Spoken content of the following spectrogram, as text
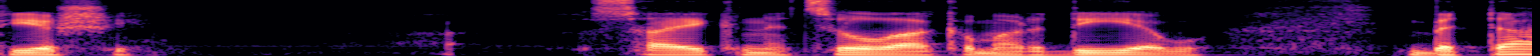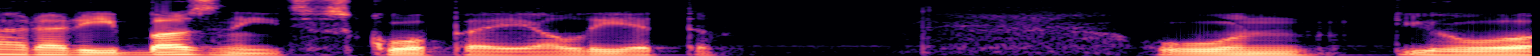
tieši saikne cilvēkam ar Dievu, bet tā ir arī baznīcas kopējā lieta. Un, jo,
